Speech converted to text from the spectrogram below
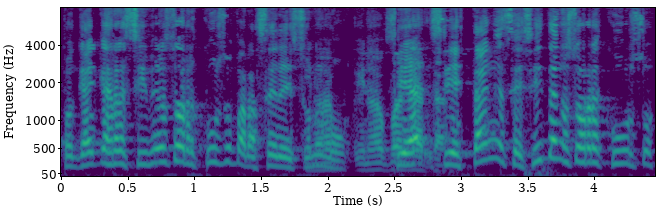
porque hay que recibir esos recursos para hacer eso. no, si, están, necesitan esos recursos,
